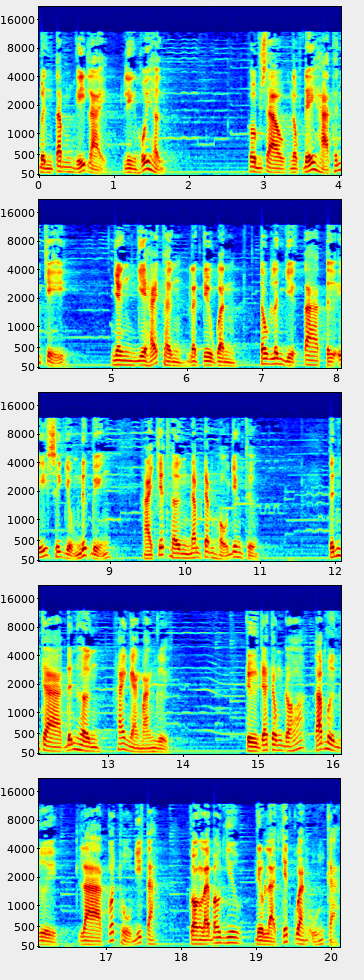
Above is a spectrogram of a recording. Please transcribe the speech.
bình tâm nghĩ lại, liền hối hận. Hôm sau, Ngọc Đế hạ thánh chỉ, Nhân vì Hải Thần là triều hoành, Tâu lên việc ta tự ý sử dụng nước biển, Hại chết hơn 500 hộ dân thường. Tính ra đến hơn 2.000 mạng người. Trừ ra trong đó 80 người là có thù với ta, Còn lại bao nhiêu đều là chết quan uổng cả.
